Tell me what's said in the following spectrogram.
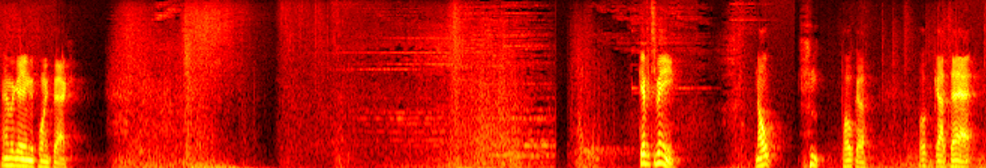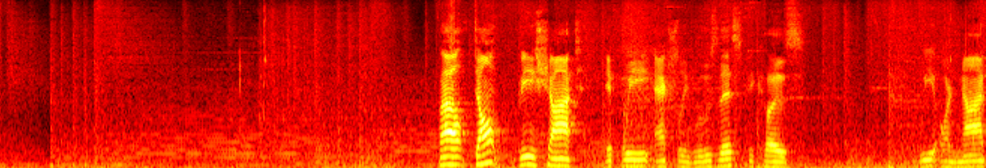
And we're getting the point back. Give it to me. Nope. Polka. Both got that. Well, don't be shocked if we actually lose this because we are not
